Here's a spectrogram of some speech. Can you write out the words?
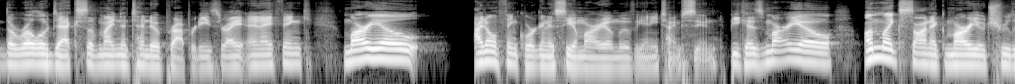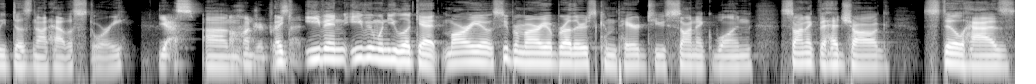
the Rolodex of my Nintendo properties, right? And I think Mario I don't think we're going to see a Mario movie anytime soon because Mario unlike Sonic, Mario truly does not have a story. Yes, Um hundred like percent. even even when you look at Mario Super Mario Brothers compared to Sonic 1, Sonic the Hedgehog still has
